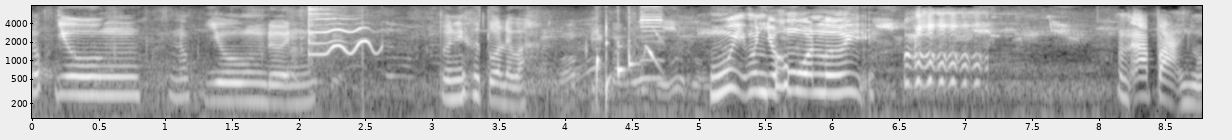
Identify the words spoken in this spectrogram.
นกยุง นกยุงเดิน ตัวนี้คือตัวอะไรวะอุ้ยมันอยู่ข้างบนเลย มันอ้าปากอยู่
